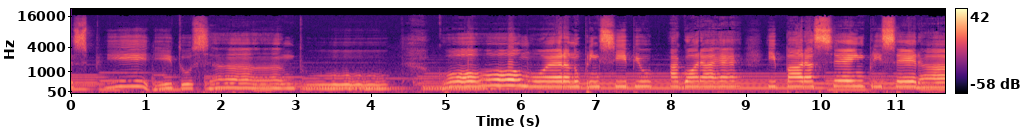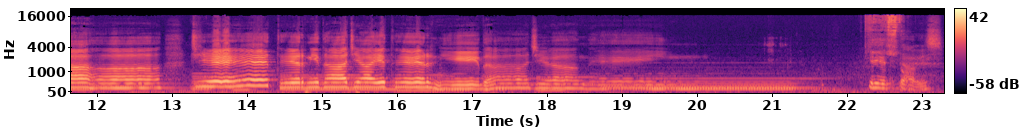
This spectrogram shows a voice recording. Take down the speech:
Espírito Santo como era no princípio, agora é e para sempre será, de eternidade a eternidade. Amém. Isso. isso.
